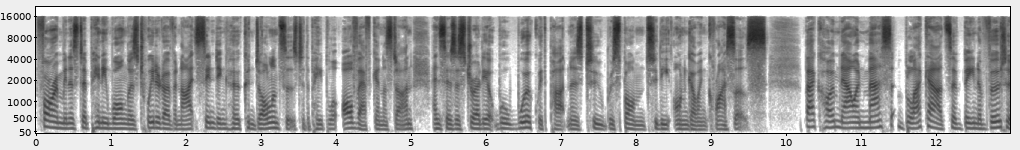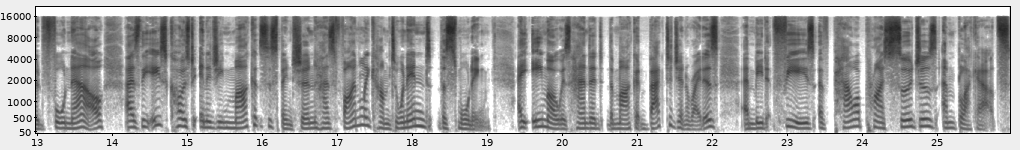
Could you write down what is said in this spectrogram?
Foreign Minister Penny Wong has tweeted overnight sending her condolences to the people of Afghanistan and says Australia will work with partners to respond to the ongoing crisis. Back home now, and mass blackouts have been averted for now as the East Coast energy market suspension has finally come to an end this morning. AEMO has handed the market back to generators amid fears of power surges and blackouts.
